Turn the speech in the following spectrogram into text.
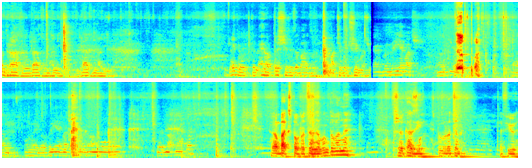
Od razu, od razu na linę, od razu na linę. Czekaj, bo ten Ewa też się nie za bardzo ma czego trzymać. Jakby wyjebać, wspólnego, wyjebać do domu? No, bak z powrotem zamontowany. Przy okazji z powrotem trafiły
